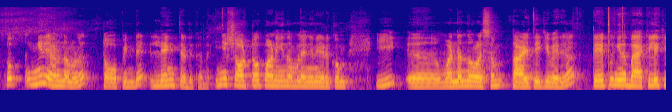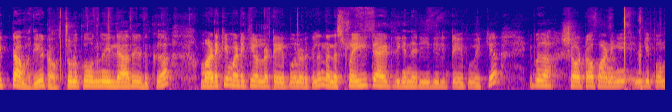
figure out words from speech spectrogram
അപ്പം ഇങ്ങനെയാണ് നമ്മൾ ടോപ്പിന്റെ ലെങ്ത് എടുക്കുന്നത്. ഇനി ഷോർട്ട് ടോപ്പ് ആണെങ്കിൽ നമ്മൾ എങ്ങനെ എടുക്കും? ഈ വണ്ണെന്ന വശം താഴത്തേക്ക് വരിക. ടേപ്പ് ഇങ്ങനെ ബാക്കിലേക്ക് ഇട്ടാൽ മതി കേട്ടോ. ചുളുക്കമൊന്നും ഇല്ലാതെ എടുക്കുക. മടക്കി മടക്കിയുള്ള ടേപ്പുകൾ എടുക്കൽ നല്ല സ്ട്രെയിറ്റ് ആയിട്ടിരിക്കുന്ന രീതിയിൽ ടേപ്പ് വയ്ക്കുക ഇപ്പോൾ ഇതാ ഷോർട്ട് ടോപ്പ് ആണെങ്കിൽ എനിക്കിപ്പം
